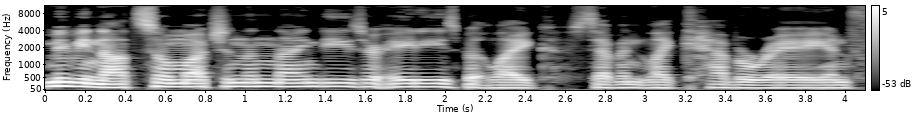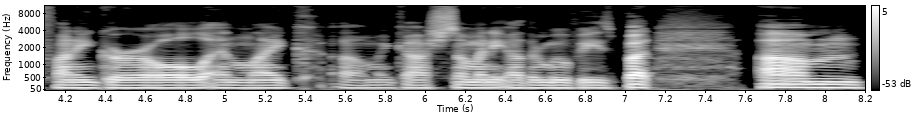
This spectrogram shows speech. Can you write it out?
maybe not so much in the 90s or 80s but like seven like cabaret and funny girl and like oh my gosh so many other movies. But um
